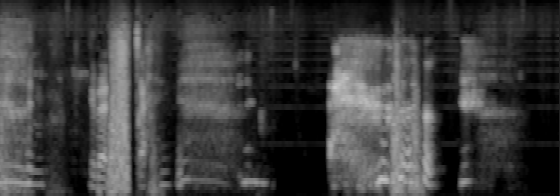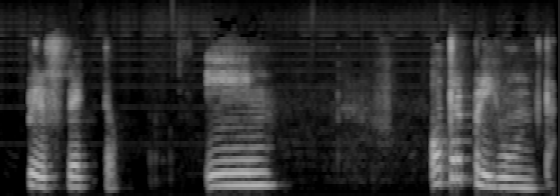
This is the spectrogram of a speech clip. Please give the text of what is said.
Gracias. Perfecto. Y otra pregunta.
